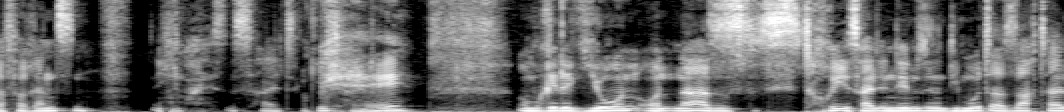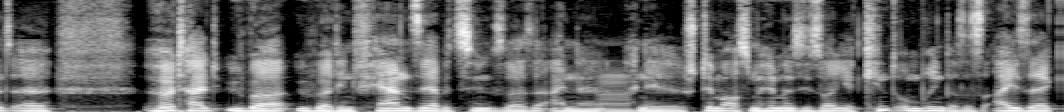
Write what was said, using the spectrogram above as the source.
Referenzen. Ich meine, es ist halt, geht okay. halt um, um, Religion und, ne, also die Story ist halt in dem Sinne, die Mutter sagt halt, äh, hört halt über, über den Fernseher, beziehungsweise eine, mhm. eine Stimme aus dem Himmel, sie soll ihr Kind umbringen, das ist Isaac.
